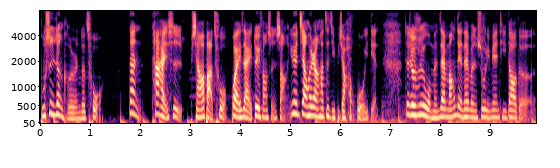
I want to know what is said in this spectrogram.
不是任何人的错。但他还是想要把错怪在对方身上，因为这样会让他自己比较好过一点。这就是我们在《盲点》那本书里面提到的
